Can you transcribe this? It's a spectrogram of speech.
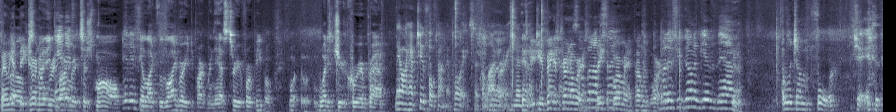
Well, we got Well, big some of the turnover. And if- Departments are small, and if you know, like the library department has three or four people. What, what is your career path? They only have two full-time employees at the library. and then Yeah. Your biggest part-time. turnover is the police department and public works. but if you're gonna give them, which I'm for, Chad,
